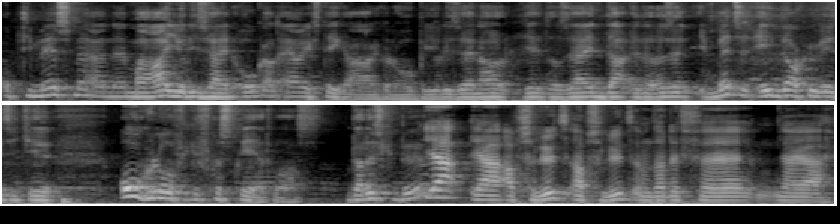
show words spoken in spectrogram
optimisme, en, maar jullie zijn ook al ergens tegenaan gelopen. Jullie zijn al, er, zijn er is een, minstens één dag geweest dat je ongelooflijk gefrustreerd was. Dat is gebeurd? Ja, ja absoluut. absoluut. En dat is, uh, nou ja,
